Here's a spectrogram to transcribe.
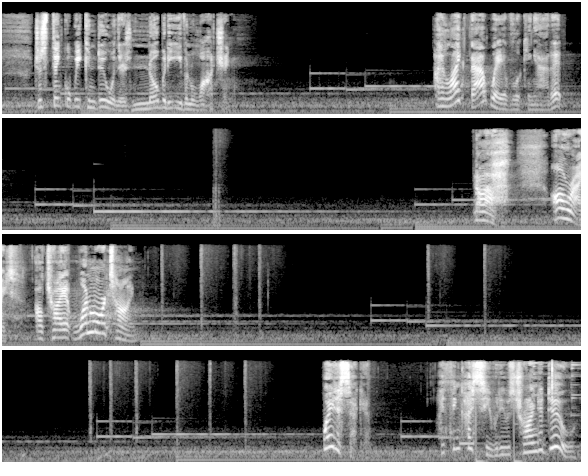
Just think what we can do when there's nobody even watching. I like that way of looking at it. Ah, all right. I'll try it one more time. A second. I think I see what he was trying to do.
